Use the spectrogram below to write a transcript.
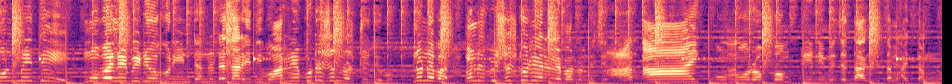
কোন মেয়েদি মোবাইলে ভিডিও করি ইন্টারনেটে ছাড়িয়ে দিব আর রেপুটেশন নষ্ট হয়ে যাব। নন এবার মানুষ বিশ্বাস করি আর রেবার বানিয়েছে। আর আই কোন রকম ক্লিন ইমেজে দাগ দিতাম হাইতাম না।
